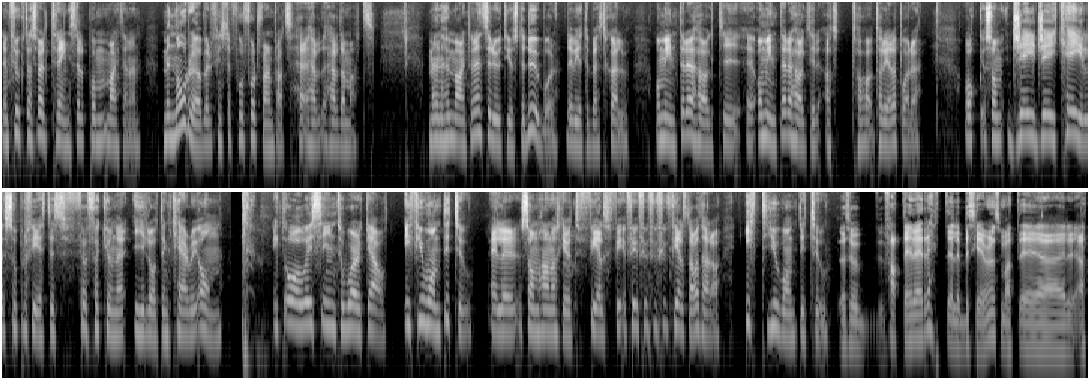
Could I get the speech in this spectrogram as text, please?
Det är en fruktansvärd trängsel på marknaden. Men norröver finns det fortfarande plats, hävdar Mats. Men hur marknaden ser ut just där du bor, det vet du bäst själv. Om inte är det hög tid, eh, om inte är det hög tid att ta, ta reda på det. Och som JJ Cale så profetiskt för, förkunnar i låten Carry On. It always seemed to work out. If you want it to. Eller som han har skrivit fel, fel, fel, felstavat här då. It you want it to. Alltså, fattar jag det rätt eller beskriver det som att, det är, att,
